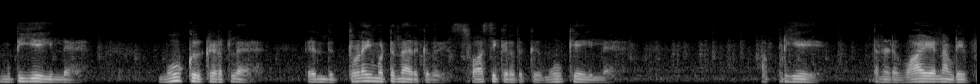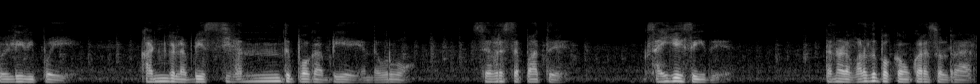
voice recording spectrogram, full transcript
முடியே இல்லை. மூக்கு இருக்கிற இடத்துல ரெண்டு துளை மட்டும்தான் இருக்குது. சுவாசிக்கிறதுக்கு மூக்கே இல்லை. அப்படியே தன்னோட வாயெல்லாம் அப்படியே வெளிரி போய் கண்கள் அப்படியே சிவந்து போக அப்படியே அந்த உருவம் சிவரசை பார்த்து சைகை செய்து தன்னோட வலது பக்கம் உட்கார சொல்றார்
